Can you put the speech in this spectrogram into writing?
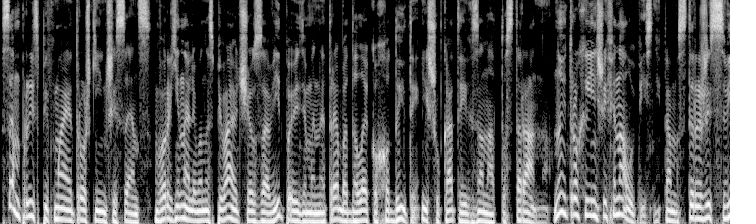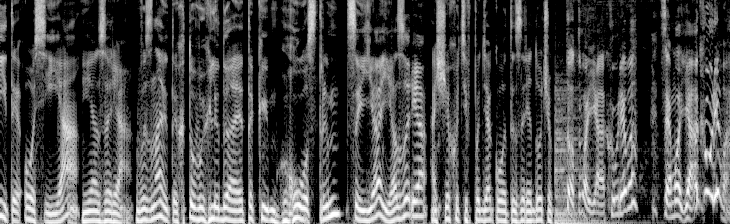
Сам приспів має трошки інший сенс. В оригіналі вони співають, що за відповідями не треба далеко ходити і шукати їх занадто старанно. Ну і трохи інший фінал у пісні. Там стережись світи, ось і я, я зоря. Ви знаєте, хто виглядає таким гострим? Це я, я зоря. А ще хотів подякувати за рядочок. То твоя курява? Це моя курява.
